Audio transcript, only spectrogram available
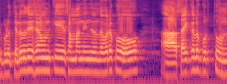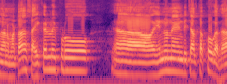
ఇప్పుడు తెలుగుదేశానికి సంబంధించినంత వరకు ఆ సైకిల్ గుర్తు ఉందన్నమాట. సైకిళ్ళు ఇప్పుడు ఎన్ని ఉన్నాయండి చాలా తక్కువ కదా.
